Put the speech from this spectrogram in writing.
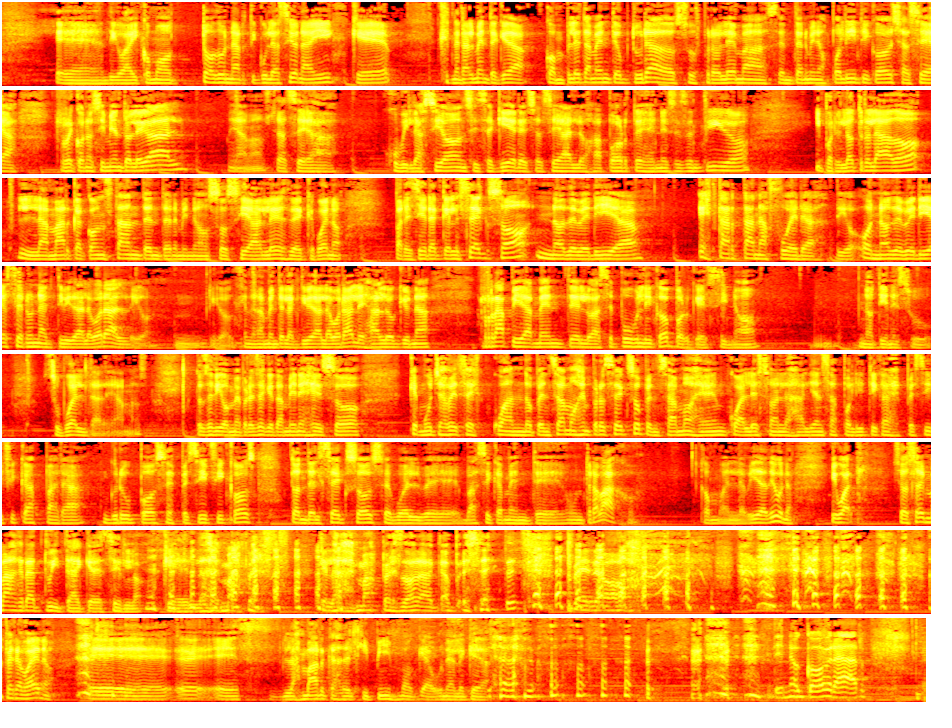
Eh, digo, hay como toda una articulación ahí que generalmente queda completamente obturado sus problemas en términos políticos, ya sea reconocimiento legal, digamos, ya sea jubilación, si se quiere, ya sea los aportes en ese sentido, y por el otro lado, la marca constante en términos sociales de que, bueno, pareciera que el sexo no debería estar tan afuera, digo, o no debería ser una actividad laboral, digo. Digo, generalmente la actividad laboral es algo que una rápidamente lo hace público porque si no, no tiene su, su vuelta, digamos. Entonces digo, me parece que también es eso que muchas veces cuando pensamos en prosexo pensamos en cuáles son las alianzas políticas específicas para grupos específicos donde el sexo se vuelve básicamente un trabajo, como en la vida de uno. Igual, yo soy más gratuita, hay que decirlo, que las demás, que las demás personas acá presentes, pero... Pero bueno, eh, eh, es las marcas del hipismo que a una le. Claro. De no cobrar.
